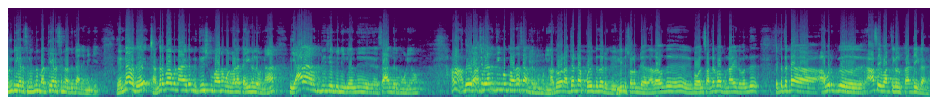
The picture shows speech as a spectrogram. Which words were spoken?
ஒன்றிய அரசுல இருந்து மத்திய அரசுன்னு வந்துட்டாங்க இன்னைக்கு. ரெண்டாவது சந்திரபாபு நாயுடும் நிதிஷ்குமாரும் ஒருவேளை கைகளும்னா யாரை வந்து பிஜேபி இன்னைக்கு வந்து சார்ந்திருக்க முடியும்? ஆனா அது ஒரு திமுக தான் சார்ந்திருக்க முடியும். அது ஒரு அஜெண்டா போயிட்டு தான் இருக்கு இல்லைன்னு சொல்ல முடியாது. அதாவது இப்போ வந்து சந்திரபாபு நாயுடு வந்து கிட்டத்தட்ட அவருக்கு ஆசை வார்த்தைகள் காட்டிக்கிறாங்க.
